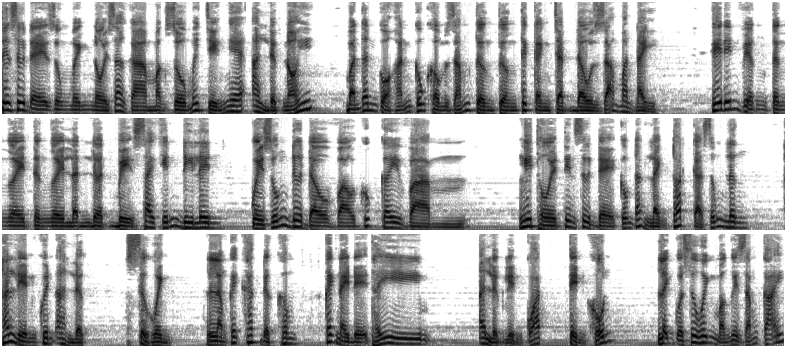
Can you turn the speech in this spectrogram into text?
Tiên sư đệ dùng mình nổi ra gà Mặc dù mới chỉ nghe A lực nói. Bản thân của hắn cũng không dám tưởng tượng tới cảnh chặt đầu dã man này. Nghĩ đến việc từng người từng người lần lượt bị sai khiến đi lên, Quỳ xuống đưa đầu vào khúc cây và... Nghĩ thôi tiên sư đệ cũng đã lạnh toát cả sống lưng. Hắn liền khuyên A Lực, Sư huynh làm cách khác được không? Cách này để thấy A Lực liền quát, Tiền khốn! Lệnh của sư huynh mà ngươi dám cãi,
